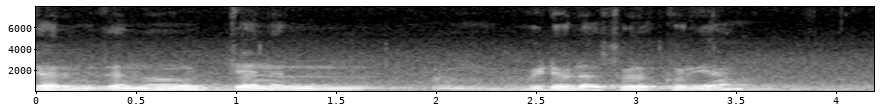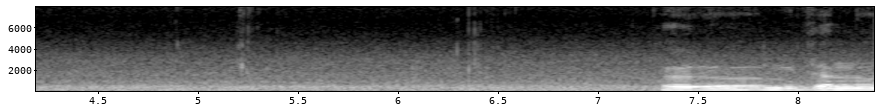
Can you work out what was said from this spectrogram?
तर मित्रांनो चॅनल व्हिडिओला सुरुवात करूया. तर मित्रांनो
